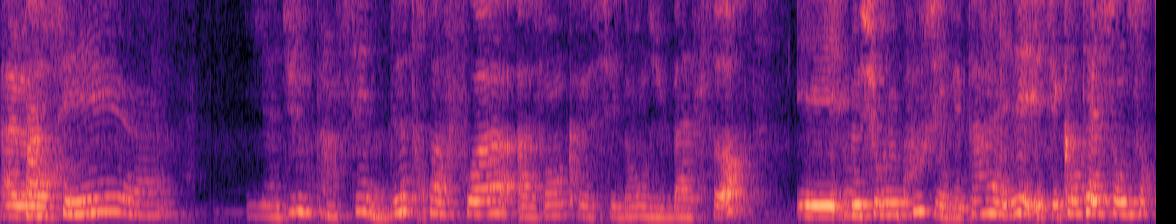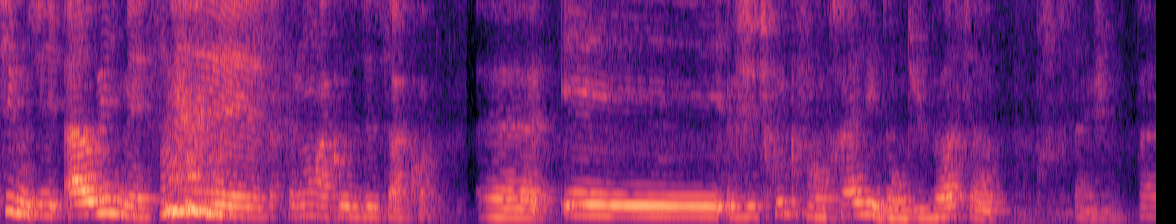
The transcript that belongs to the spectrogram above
A Alors- pincé Il a dû me pincer deux, trois fois avant que ses dents du bas sortent. Et mais sur le coup, j'avais pas réalisé. Et c'est quand elles sont sorties, je me suis dit, ah oui, mais c'était certainement à cause de ça, quoi. Euh, et j'ai trouvé que, enfin, après, les dents du bas, ça, je trouve ça gêne pas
